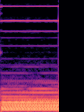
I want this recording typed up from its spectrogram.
Thank you.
